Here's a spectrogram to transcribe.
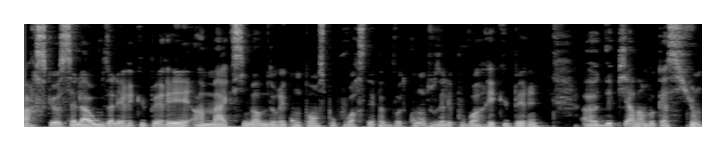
parce que c'est là où vous allez récupérer un maximum de récompenses pour pouvoir step up votre compte. Vous allez pouvoir récupérer euh, des pierres d'invocation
